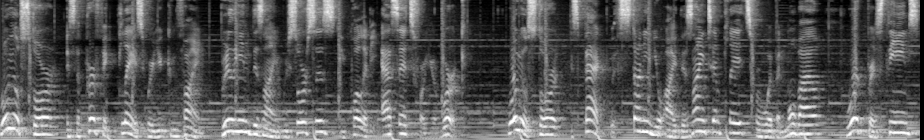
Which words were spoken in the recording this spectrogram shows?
Royal Store is the perfect place where you can find brilliant design resources and quality assets for your work. Royal Store is packed with stunning UI design templates for web and mobile, WordPress themes,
